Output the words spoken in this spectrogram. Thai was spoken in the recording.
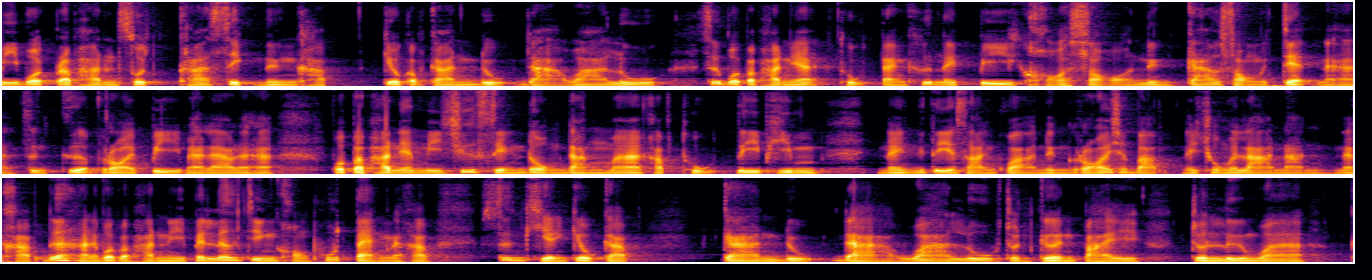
มีบทประพันธ์สุดคลาสสิกหนึ่งครับ เกี่ยวกับการดุด่าว่าลูก ซึ่งบทประพันธ์นี้ถูกแต่งขึ้นในปีคศ 1927 นะฮะ ซึ่งเกือบร้อยปีมาแล้วนะฮะ บทประพันธ์นี้มีชื่อเสียงโด่งดังมากครับ ถูกตีพิมพ์ ในนิตยสารกว่า 100 ฉบับในช่วงเวลานั้นนะครับ เนื้อหาในบทประพันธ์นี้เป็นเรื่องจริงของผู้แต่งนะครับ ซึ่งเขียนเกี่ยวกับการดุด่าว่าลูกจนเกินไป จนลืมว่า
